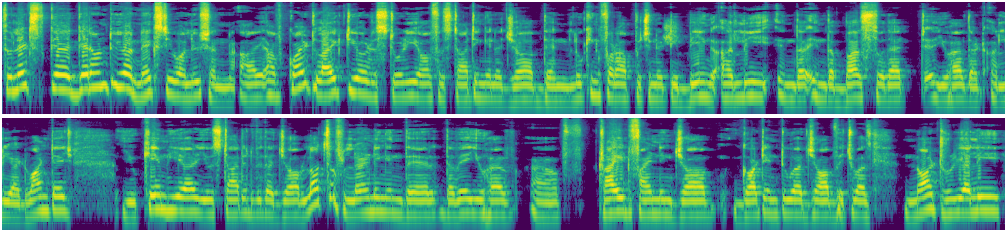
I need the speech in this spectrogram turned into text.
So let's get on to your next evolution. I have quite liked your story of starting in a job, then looking for opportunity, being early in the in the bus, so that you have that early advantage. You came here, you started with a job, lots of learning in there. The way you have uh, tried finding job, got into a job which was not really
